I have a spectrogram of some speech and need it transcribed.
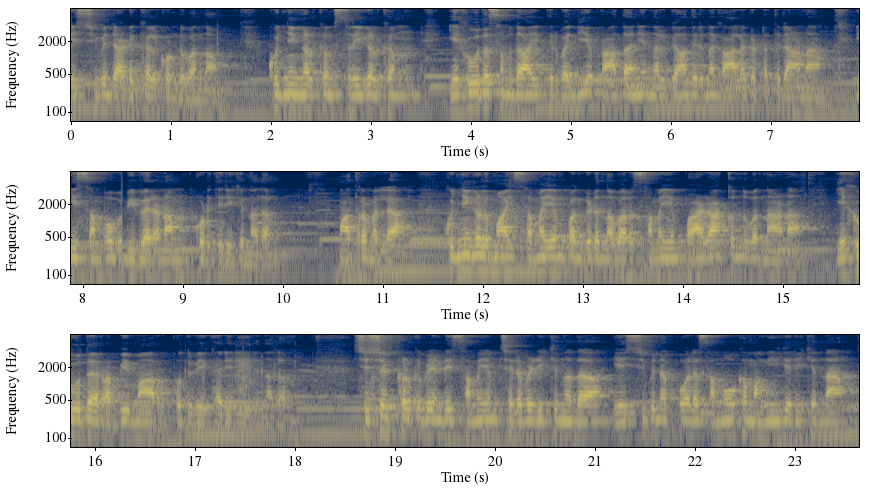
യേശുവിന്റെ അടുക്കൽ കൊണ്ടുവന്നു. കുഞ്ഞുങ്ങൾക്കും സ്ത്രീകൾക്കും യഹൂദ സമുദായത്തിൽ വലിയ പ്രാധാന്യം നൽകാതിരുന്ന കാലഘട്ടത്തിലാണ് ഈ സംഭവ വിവരണം കൊടുത്തിരിക്കുന്നത്. മാത്രമല്ല കുഞ്ഞുങ്ങളുമായി സമയം പങ്കിടുന്നവർ സമയം പാഴാക്കുന്നുവെന്നാണ് യഹൂദ റബ്ബിമാർ പൊതുവെ കരുതിയിരുന്നത്. ശിശുക്കൾക്ക് വേണ്ടി സമയം ചെലവഴിക്കുന്നത് യേശുവിനെ പോലെ സമൂഹം അംഗീകരിക്കുന്ന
